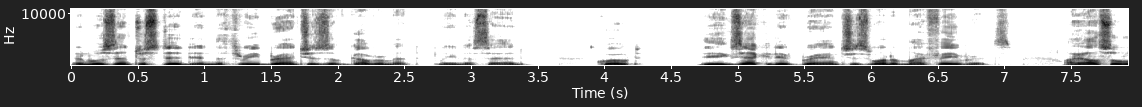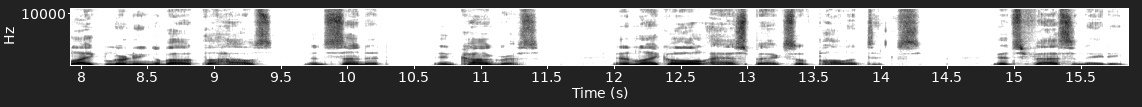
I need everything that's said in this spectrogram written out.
and was interested in the three branches of government, Lena said. Quote, the executive branch is one of my favorites. I also like learning about the House and Senate and Congress, and like all aspects of politics. It's fascinating.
